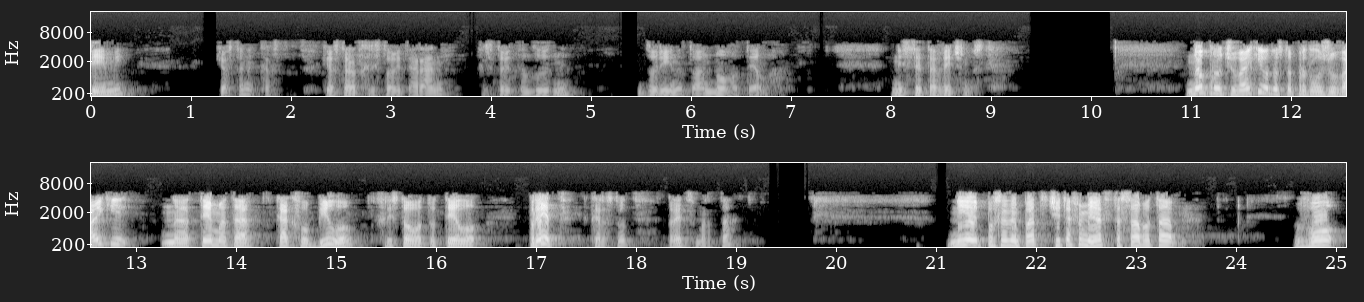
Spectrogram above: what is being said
теми? Ќе остане крстот. Ќе останат Христовите рани, Христовите лудни, дори и на тоа ново тело. Ни сета вечност. Но проучувајќи, одnosno продолжувајќи на темата какво било Христовото тело пред крстот, пред смртта, ние последен пат читавме мејатата сабота во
